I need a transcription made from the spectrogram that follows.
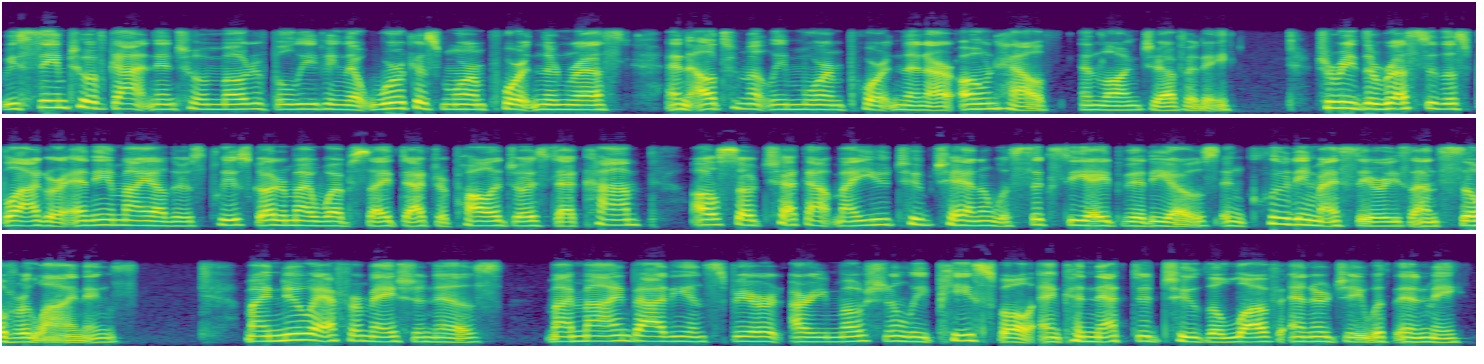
We seem to have gotten into a mode of believing that work is more important than rest and ultimately more important than our own health and longevity. To read the rest of this blog or any of my others, please go to my website, drpaulajoyce.com. Also, check out my YouTube channel with 68 videos, including my series on silver linings. My new affirmation is my mind, body, and spirit are emotionally peaceful and connected to the love energy within me.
